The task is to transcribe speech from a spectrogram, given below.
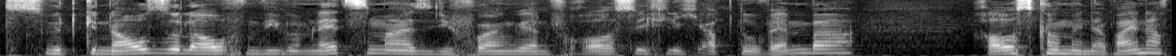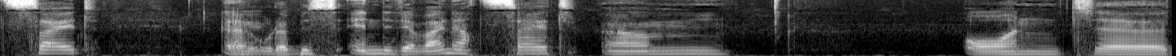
Das wird genauso laufen wie beim letzten Mal. Also die Folgen werden voraussichtlich ab November rauskommen in der Weihnachtszeit äh, Okay. oder bis Ende der Weihnachtszeit. Ähm, und äh,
